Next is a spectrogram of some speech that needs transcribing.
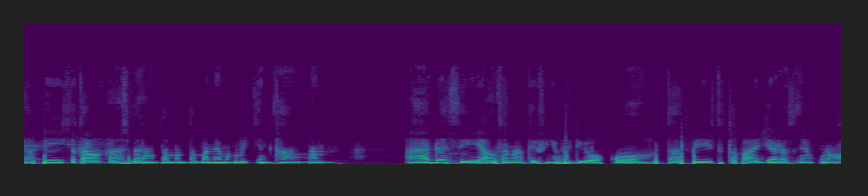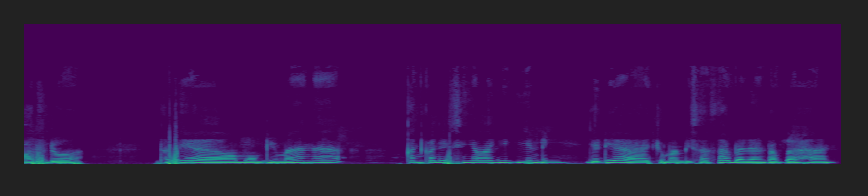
Tapi ketawa keras bareng teman-teman emang bikin kangen. Ada sih alternatifnya video call, tapi tetap aja rasanya kurang afdol. Tapi ya mau gimana? Kan kondisinya lagi gini, jadi ya cuma bisa sabar dan rebahan.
